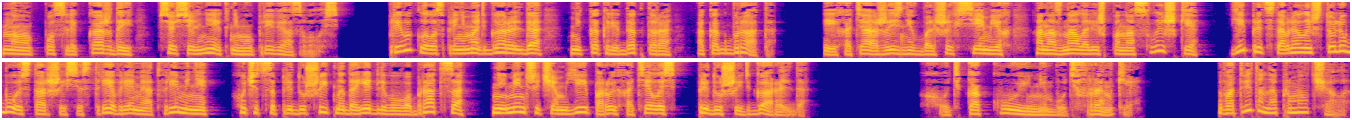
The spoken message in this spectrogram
но после каждой все сильнее к нему привязывалась. Привыкла воспринимать Гарольда не как редактора, а как брата. И хотя о жизни в больших семьях она знала лишь понаслышке, ей представлялось, что любой старшей сестре время от времени хочется придушить надоедливого братца не меньше, чем ей порой хотелось придушить Гарольда. «Хоть какую-нибудь, Фрэнки». В ответ она промолчала.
